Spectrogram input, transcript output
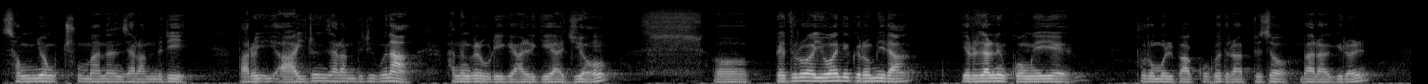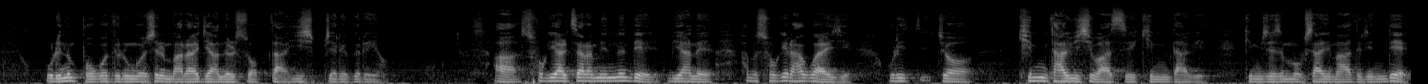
성령 충만한 사람들이 바로 이, 아 이런 사람들이구나 하는 걸 우리에게 알게 하지요. 어, 베드로와 요한이 그럽니다. 예루살렘 공회에 부름을 받고 그들 앞에서 말하기를 우리는 보고 들은 것을 말하지 않을 수 없다. 20절에 그래요. 아, 소개할 사람이 있는데 미안해. 한번 소개를 하고 와야지. 우리 저 김다윗이 왔어요. 김다윗. 김재선 목사님 아들인데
